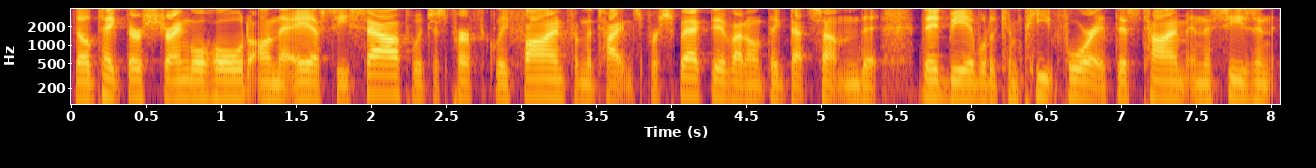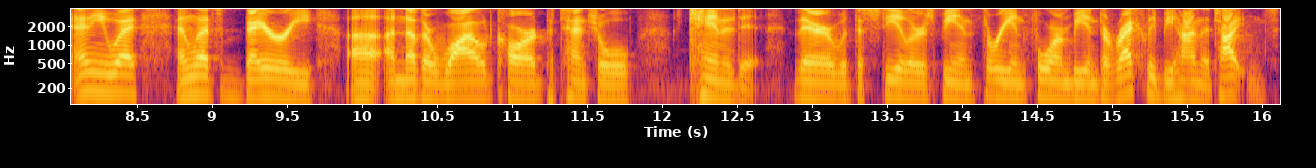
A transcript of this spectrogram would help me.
They'll take their stranglehold on the AFC South, which is perfectly fine from the Titans' perspective. I don't think that's something that they'd be able to compete for at this time in the season anyway. And let's bury uh, another wild card potential candidate there with the Steelers being 3 and 4 and being directly behind the Titans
